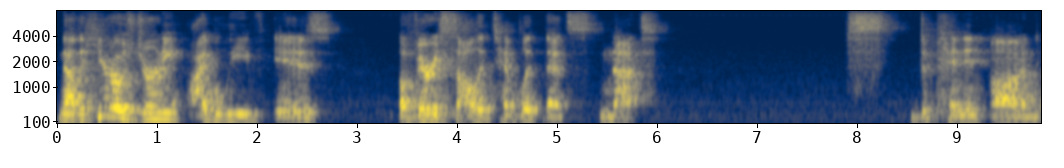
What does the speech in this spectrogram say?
Now, the hero's journey, I believe, is a very solid template that's not dependent on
